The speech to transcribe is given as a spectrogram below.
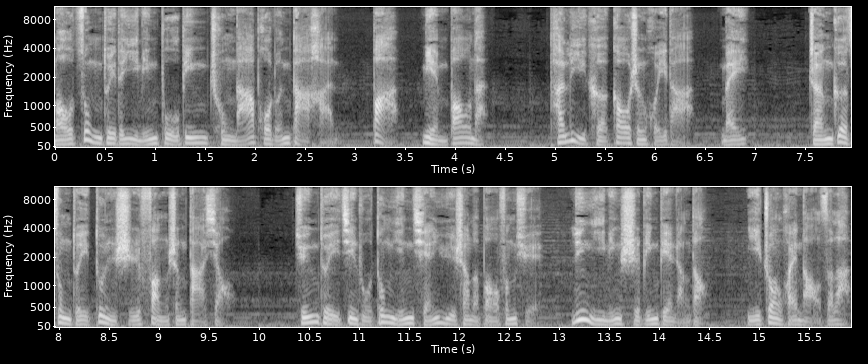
某纵队的一名步兵冲拿破仑大喊：“爸，面包呢？”他立刻高声回答：“没。”整个纵队顿时放声大笑。军队进入东营前遇上了暴风雪，另一名士兵便嚷道：“你撞坏脑子了！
